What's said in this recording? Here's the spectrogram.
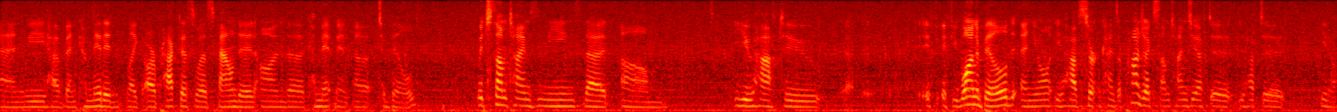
and we have been committed, like our practice was founded on the commitment uh, to build, which sometimes means that um, you have to, uh, if, if you want to build and you, you have certain kinds of projects, sometimes you have to, you have to, you know,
